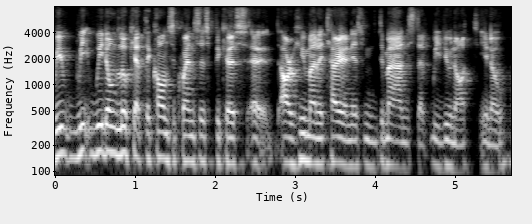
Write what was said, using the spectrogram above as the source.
we, we, we don't look at the consequences because uh, our humanitarianism demands that we do not you know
